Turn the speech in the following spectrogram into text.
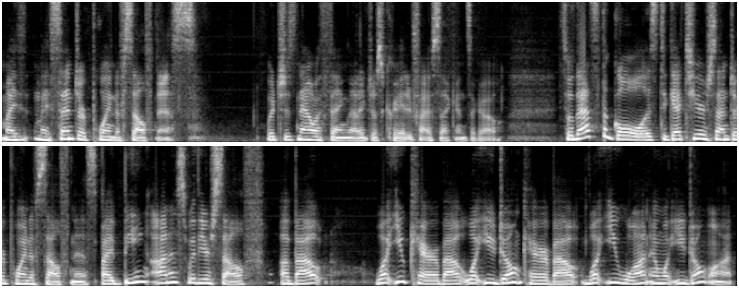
my my center point of selfness, which is now a thing that I just created five seconds ago. So that's the goal is to get to your center point of selfness by being honest with yourself about what you care about, what you don't care about, what you want, and what you don't want.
